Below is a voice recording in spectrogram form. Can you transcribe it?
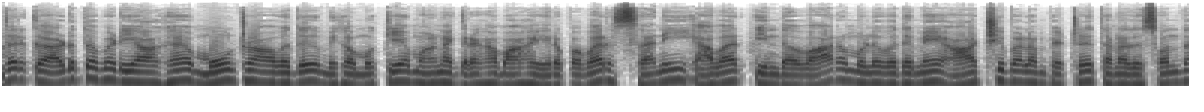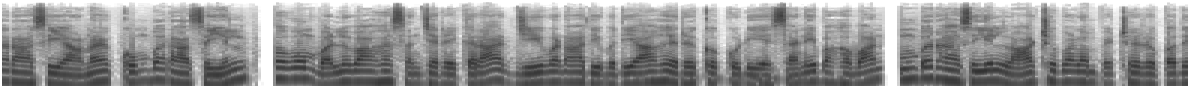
அதற்கு அடுத்தபடியாக மூன்றாவது மிக முக்கியமான கிரகமாக இருப்பவர் சனி. அவர் இந்த வாரம் முழுவதுமே ஆட்சி பலம் பெற்று தனது சொந்த ராசியான கும்ப ராசியில் மிகவும் வலுவாக சஞ்சரிக்கிறார். ஜீவனாதிபதியாக இருக்கக்கூடிய சனி பகவான் கும்ப ராசியில் ஆட்சி பலம் பெற்றிருப்பது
